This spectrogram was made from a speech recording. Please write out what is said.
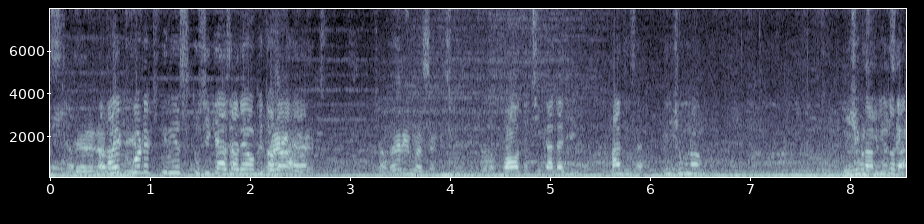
ਤੇਰੇ ਨਾਲ ਪਰ ਇੱਕ ਗੁੱਡ ਐਕਸਪੀਰੀਅੰਸ ਤੁਸੀਂ ਕਹਿ ਸਕਦੇ ਹੋ ਕਿ ਤੁਹਾਡਾ ਹੈ ਵੈਰੀ ਮਚ ਚਲੋ ਬਹੁਤ ਅੱਛੀ ਗੱਲ ਹੈ ਜੀ। ਹਾਂਜੀ ਸਰ ਕੀ ਸ਼ੁਭ ਨਾਮ? ਕੀ ਸ਼ੁਭ ਨਾਮ ਜੀ ਤੁਹਾਡਾ?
